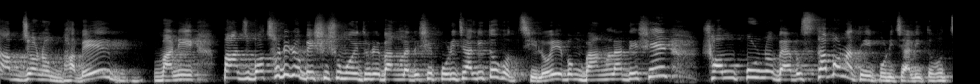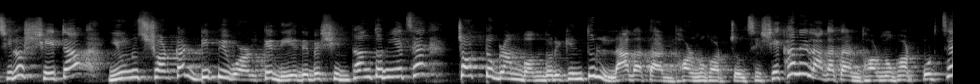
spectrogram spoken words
লাভজনকভাবে মানে পাঁচ বছরেরও বেশি সময় ধরে বাংলাদেশে পরিচালিত হচ্ছিল এবং বাংলাদেশের সম্পূর্ণ ব্যবস্থাপনাতেই পরিচালিত হচ্ছিল, সেটা ইউনুস সরকার ডিপি ওয়ার্ল্ডকে দিয়ে দেবে সিদ্ধান্ত নিয়েছে। চট্টগ্রাম বন্দরে কিন্তু লাগাতার ধর্মঘট চলছে। সেখানে লাগাতার ধর্মঘট করছে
